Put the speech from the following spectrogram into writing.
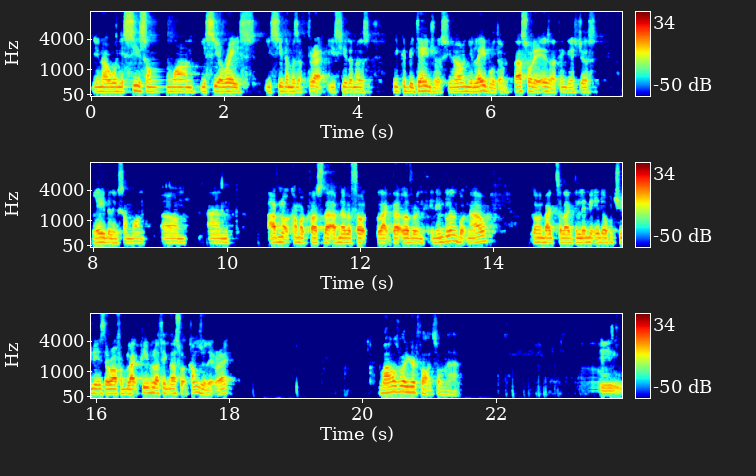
you know, when you see someone, you see a race, you see them as a threat, you see them as he could be dangerous, you know, and you label them. That's what it is. I think it's just labeling someone. Um, and I've not come across that. I've never felt like that over in, in England, but now going back to like the limited opportunities there are for black people, I think that's what comes with it, right? Miles, what are your thoughts on that? Um,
